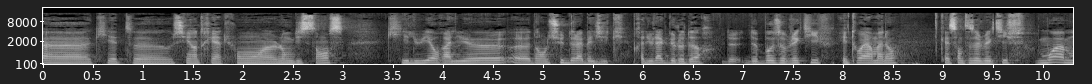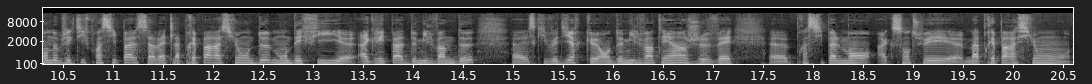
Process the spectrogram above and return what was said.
euh, qui est euh, aussi un triathlon longue distance qui lui aura lieu dans le sud de la Belgique, près du lac de l'Odeur. De, de beaux objectifs. Et toi Hermano? Quels sont tes objectifs? Moi, mon objectif principal, ça va être la préparation de mon défi euh, Agrippa 2022, euh, ce qui veut dire qu'en 2021, je vais euh, principalement accentuer ma préparation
